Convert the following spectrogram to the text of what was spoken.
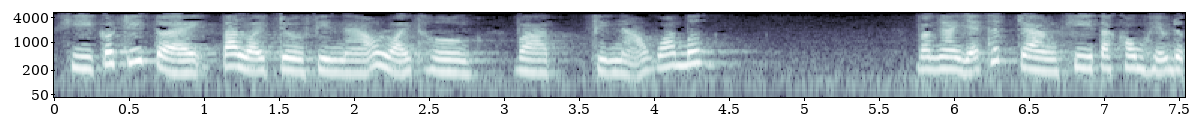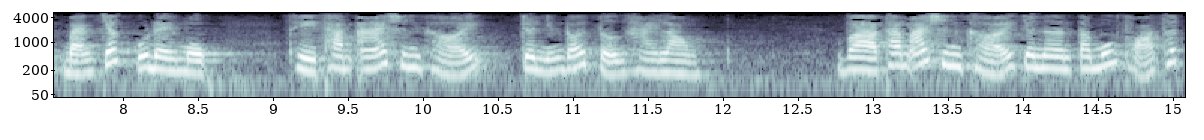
Khi có trí tuệ, ta loại trừ phiền não loại thường và phiền não quá mức. Và Ngài giải thích rằng khi ta không hiểu được bản chất của đề mục thì tham ái sinh khởi trên những đối tượng hài lòng. Và tham ái sinh khởi cho nên ta muốn thỏa thích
